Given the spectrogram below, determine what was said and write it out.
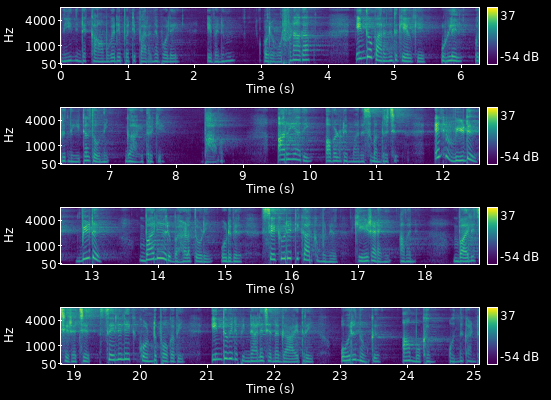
നീ നിന്റെ കാമുകനെ പറ്റി പറഞ്ഞ പോലെ ഇവനും ഒരു ഓർഫനാകാം. ഇന്ദു പറഞ്ഞത് കേൾക്കി ഉള്ളിൽ ഒരു നീറ്റൽ തോന്നി ഗായത്രിക്ക്. പാവം. അറിയാതെ അവളുടെ മനസ്സ് മന്ത്രിച്ച്. എന്നെ വിട് വിട്. വലിയൊരു ബഹളത്തോടെ ഒടുവിൽ സെക്യൂരിറ്റിക്കാർക്ക് മുന്നിൽ കീഴടങ്ങി അവൻ. വലിച്ചിഴച്ച് സെല്ലിലേക്ക് കൊണ്ടുപോകവേ. ഇന്ദുവിന് പിന്നാലെ ചെന്ന ഗായത്രി ഒരു നോക്ക് ആ മുഖം ഒന്ന് കണ്ടു.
